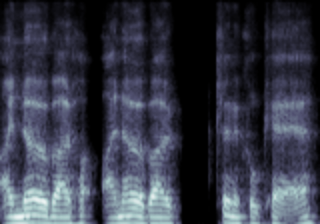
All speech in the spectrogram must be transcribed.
I know about I know about clinical care.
